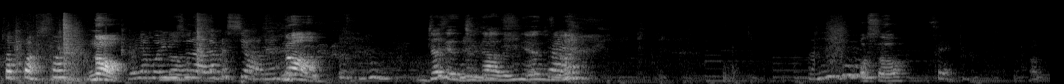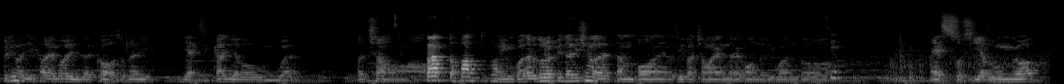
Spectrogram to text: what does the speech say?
Sta a posto? no, Vogliamo rimisurare la pressione? no, Già sei agitato, quindi non so. Cioè, posso... sì. Ma Prima di fare poi il coso, prima di, di azzeccarglielo ovunque, facciamo Fatto, fatto, fatto. un'inquadratura più da vicino del tampone, così facciamo rendere conto di quanto Sì. esso sia lungo.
